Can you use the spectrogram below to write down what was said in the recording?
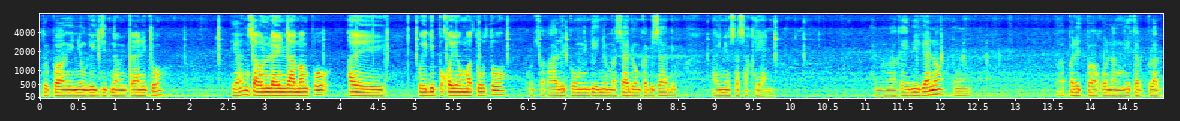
Ito po ang inyong legit na mekaniko. Yan. Sa online lamang po ay pwede po kayong matuto kung sakali pong hindi nyo masyadong kabisado ang inyong sasakyan. Yan mga kaibigan no. Yan. Papalit po ako ng heater plug.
